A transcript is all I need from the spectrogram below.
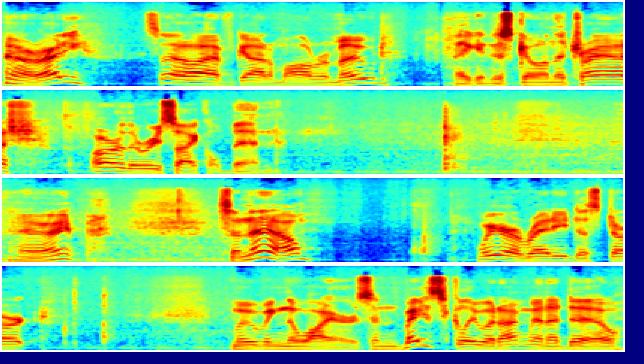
Alrighty. So I've got them all removed. They can just go in the trash or the recycle bin. All right. So now we are ready to start moving the wires. And basically, what I'm going to do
